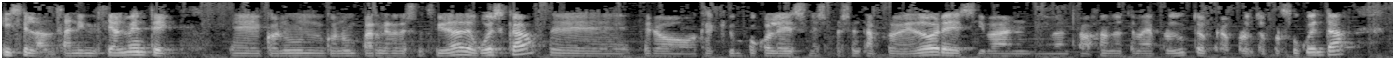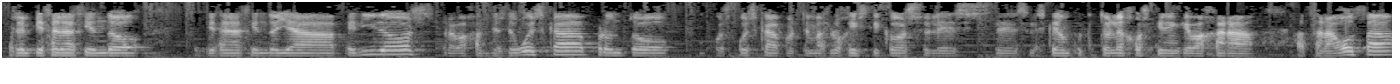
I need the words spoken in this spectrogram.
y se lanzan inicialmente eh, con, un, con un partner de su ciudad, de Huesca, eh, pero que, que, un poco les, les presentan proveedores y van, y van trabajando el tema de producto, pero pronto por su cuenta, pues empiezan haciendo empiezan haciendo ya pedidos, trabajan desde Huesca, pronto pues Huesca por temas logísticos se les, se les queda un poquito lejos, tienen que bajar a Zaragoza,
